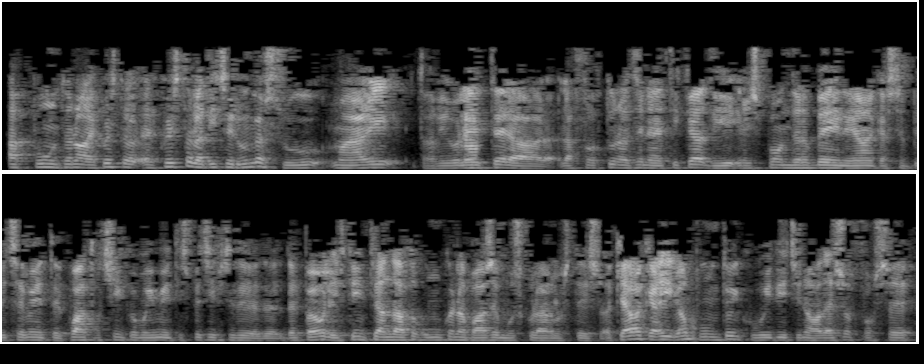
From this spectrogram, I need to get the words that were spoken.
Appunto, no, e questo, e questo, la dice lunga su, magari, tra virgolette, la, la, fortuna genetica di rispondere bene anche a semplicemente 4-5 movimenti specifici del, del, del powerlifting, ti hanno dato comunque una base muscolare lo stesso. È chiaro che arrivi a un punto in cui dici no, adesso forse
